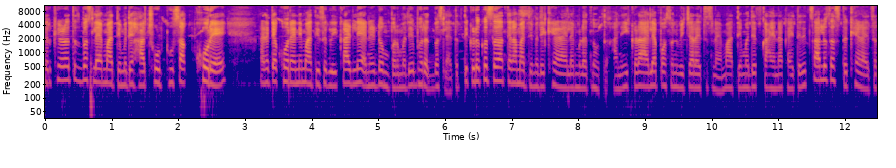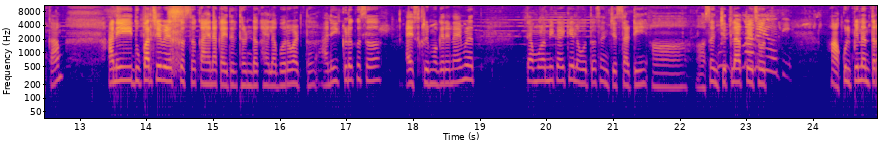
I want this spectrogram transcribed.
तर खेळतच बसलाय. मातीमध्ये हा छोटूसा खोरे आहे आणि त्या खोऱ्याने माती सगळी काढली आणि डंपरमध्ये भरत बसलाय. तर तिकडं कसं त्याला मातीमध्ये खेळायला मिळत नव्हतं. आणि इकडं आल्यापासून विचारायचंच नाही. मातीमध्येच काही ना काहीतरी चालूच असतं खेळायचं काम. आणि दुपारच्या वेळेस कसं काही ना काहीतरी थंड खायला बरं वाटतं. आणि इकडं कसं आईस्क्रीम वगैरे नाही मिळत. त्यामुळं मी काय केलं होतं संचितसाठी संचितला पेच होत हां कुल्फी नंतर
